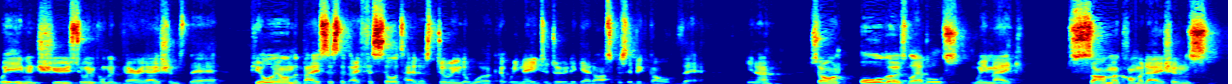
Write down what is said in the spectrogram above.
we even choose to implement variations there purely on the basis that they facilitate us doing the work that we need to do to get our specific goal there, you know? So on all those levels, we make some accommodations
